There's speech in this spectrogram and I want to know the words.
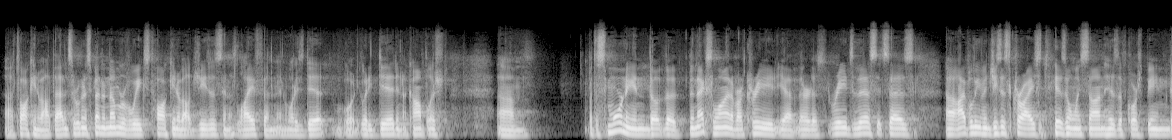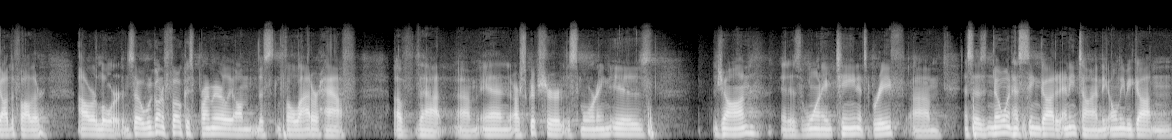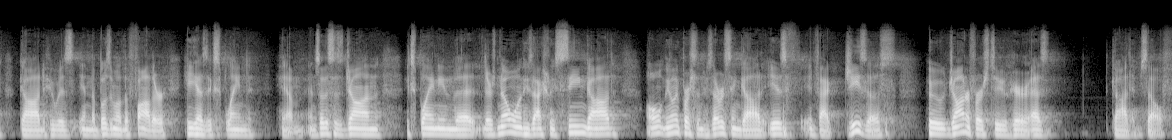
uh, talking about that. And so we're going to spend a number of weeks talking about Jesus and his life and, and what, he did, what, what he did and accomplished. Um, but this morning, the, the, the, next line of our creed, yeah, there it is, reads this. It says, uh, I believe in Jesus Christ, his only Son, his, of course, being God the Father, our Lord. And so we're going to focus primarily on this, the latter half of that. Um, and our scripture this morning is John. It is 118. It's brief. Um, it says, No one has seen God at any time, the only begotten God who is in the bosom of the Father. He has explained him. And so this is John explaining that there's no one who's actually seen God. The only person who's ever seen God is, in fact, Jesus, who John refers to here as God himself.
